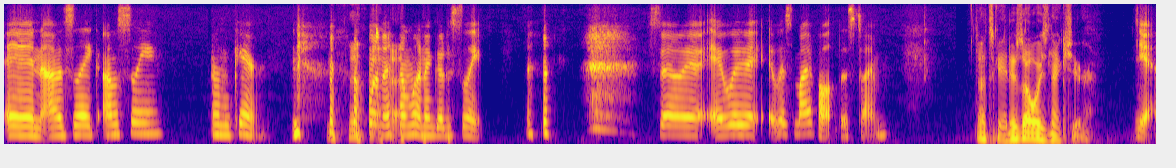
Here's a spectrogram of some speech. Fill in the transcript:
And I was like, honestly, I don't care. I want to. I want to go to sleep. So it, it was. It was my fault this time. That's okay. There's always next year. Yeah.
